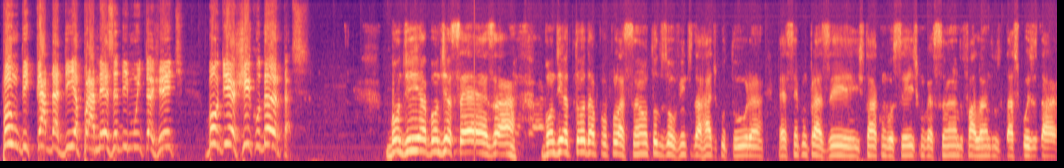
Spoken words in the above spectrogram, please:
pão de cada dia para mesa de muita gente. Bom dia, Chico Dantas. Bom dia, bom dia César, bom dia a toda a população, todos os ouvintes da Rádio Cultura. É sempre um prazer estar com vocês, conversando, falando das coisas da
